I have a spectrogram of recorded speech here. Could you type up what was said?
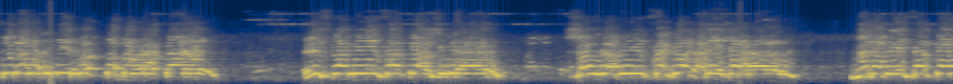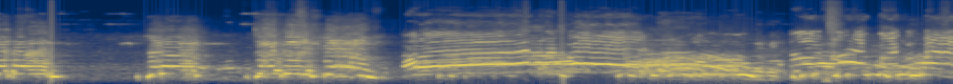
প্রধান অতিথির বক্তব্য রাখবেন ইসলামী ছাত্র শিবিরের সংগ্রামী সেক্রেটারি জেনারেল মেধাবী সেক্রেটারি জনাব জাহিদুল ইসলাম আরে তাকবীর আল্লাহু আকবার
